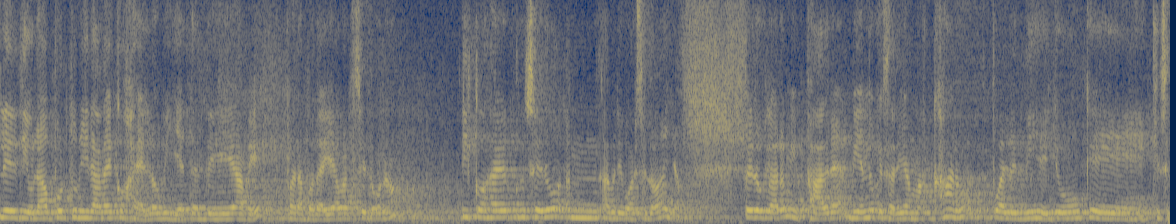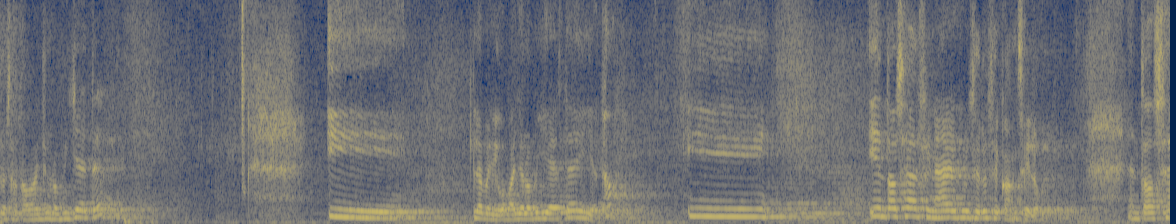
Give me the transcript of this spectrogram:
le dio la oportunidad de coger los billetes de AVE para poder ir a Barcelona y coger el crucero, um, averiguárselo a ellos. Pero claro, mis padres, viendo que salía más caro, pues les dije yo que, que se los sacaba yo los billetes. Y le averiguaba yo los billetes y ya está. Y, y entonces al final el crucero se canceló. Entonces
